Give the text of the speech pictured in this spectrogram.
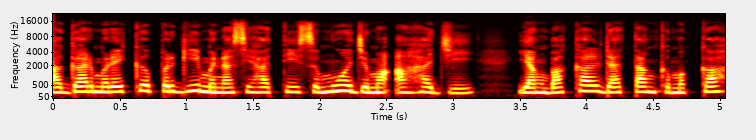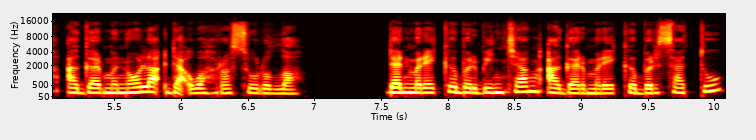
agar mereka pergi menasihati semua jemaah haji yang bakal datang ke Mekah agar menolak dakwah Rasulullah. Dan mereka berbincang agar mereka bersatu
